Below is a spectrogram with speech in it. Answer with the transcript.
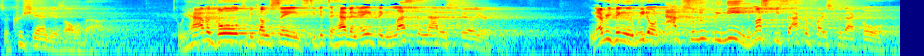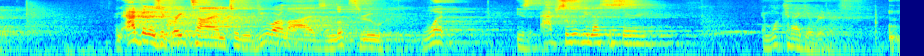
That's what Christianity is all about. We have a goal to become saints, to get to heaven. Anything less than that is failure. And everything that we don't absolutely need must be sacrificed for that goal. And Advent is a great time to review our lives and look through what is absolutely necessary and what can I get rid of.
